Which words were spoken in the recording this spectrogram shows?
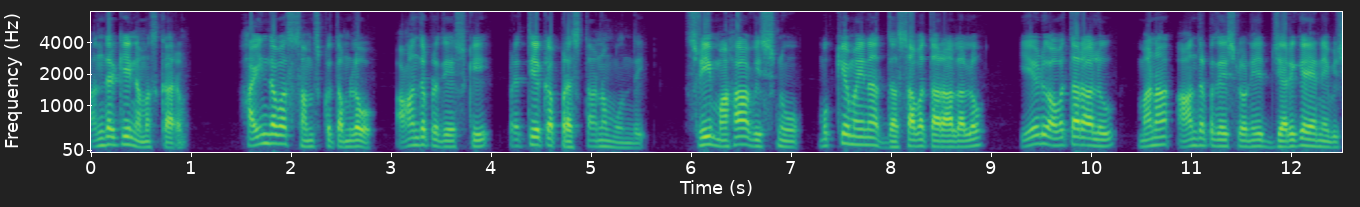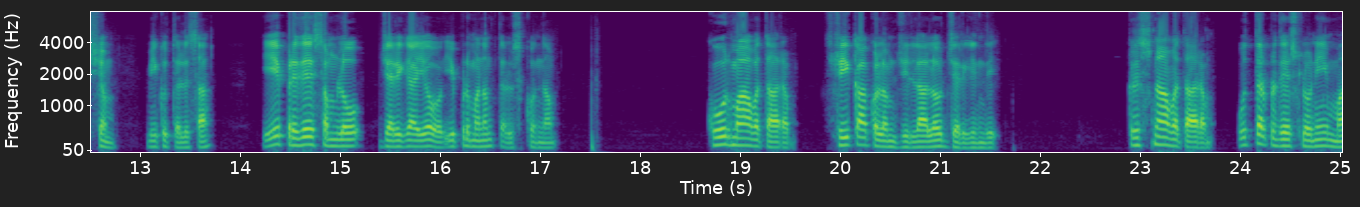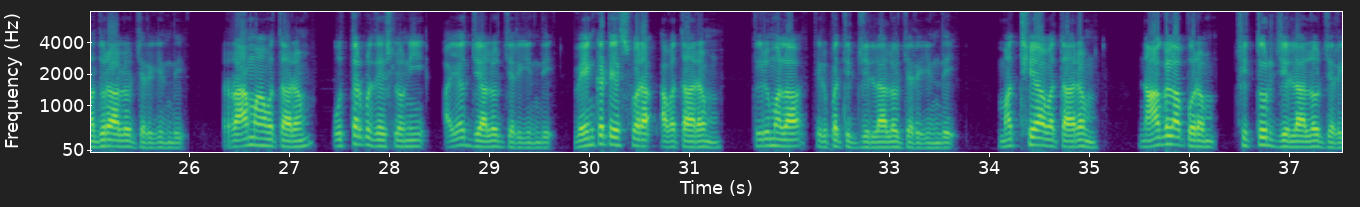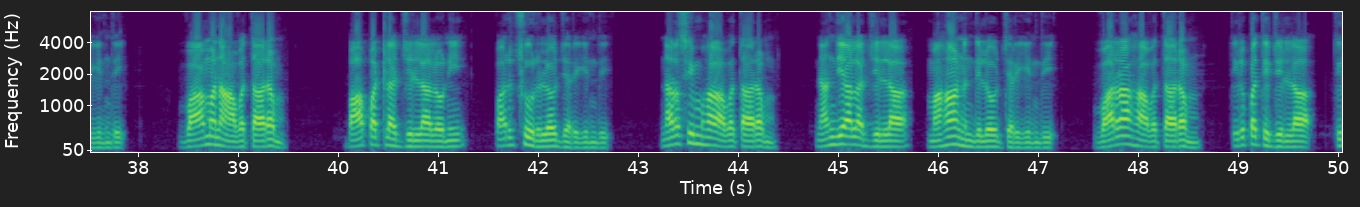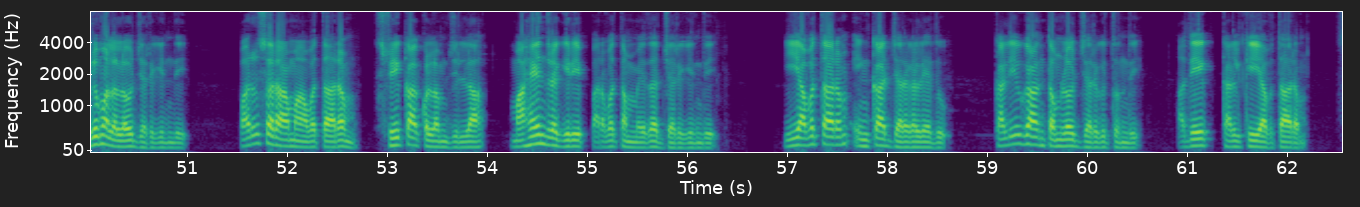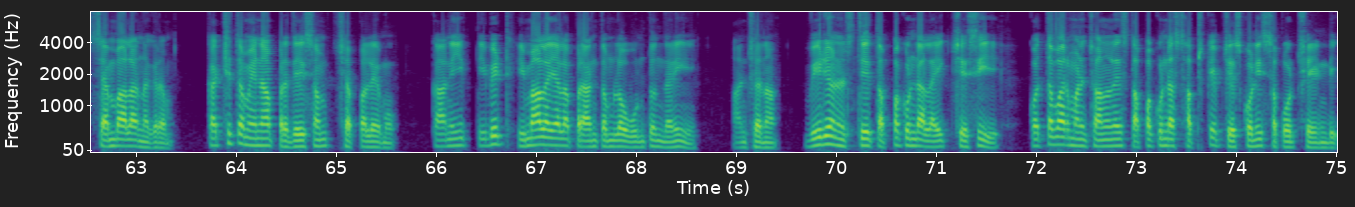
అందరికీ నమస్కారం. హైందవ సంస్కృతంలో ఆంధ్రప్రదేశ్కి ప్రత్యేక ప్రస్థానం ఉంది. శ్రీ మహావిష్ణు ముఖ్యమైన దశావతారాలలో ఏడు అవతారాలు మన ఆంధ్రప్రదేశ్లోనే జరిగాయనే విషయం మీకు తెలుసా? ఏ ప్రదేశంలో జరిగాయో ఇప్పుడు మనం తెలుసుకుందాం. కూర్మావతారం శ్రీకాకుళం జిల్లాలో జరిగింది. కృష్ణావతారం ఉత్తరప్రదేశ్లోని మధురాలో జరిగింది. రామావతారం ఉత్తరప్రదేశ్లోని అయోధ్యలో జరిగింది. వెంకటేశ్వర అవతారం తిరుమల తిరుపతి జిల్లాలో జరిగింది. మత్స్య అవతారం నాగలాపురం చిత్తూరు జిల్లాలో జరిగింది. వామన అవతారం బాపట్ల జిల్లాలోని పరుచూరులో జరిగింది. నరసింహ అవతారం నంద్యాల జిల్లా మహానందిలో జరిగింది. వరాహ అవతారం తిరుపతి జిల్లా తిరుమలలో జరిగింది. పరశురామ అవతారం శ్రీకాకుళం జిల్లా మహేంద్రగిరి పర్వతం మీద జరిగింది. ఈ అవతారం ఇంకా జరగలేదు. కలియుగాంతంలో జరుగుతుంది. అదే కల్కి అవతారం శంబాలా నగరం. ఖచ్చితమైన ప్రదేశం చెప్పలేము. కానీ టిబెట్ హిమాలయాల ప్రాంతంలో ఉంటుందని అంచనా. వీడియో నచ్చితే తప్పకుండా లైక్ చేసి కొత్తవారు మన ఛానల్ని తప్పకుండా సబ్స్క్రైబ్ చేసుకొని సపోర్ట్ చేయండి.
